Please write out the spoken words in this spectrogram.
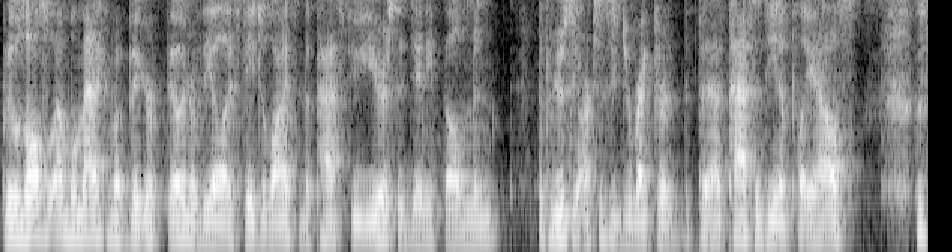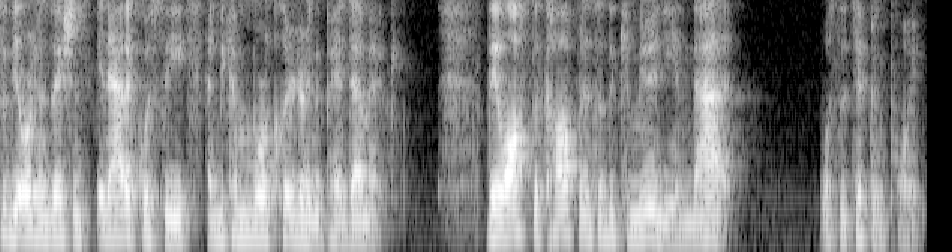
But it was also emblematic of a bigger failure of the LA Stage Alliance in the past few years, said Danny Feldman, the producing artistic director at the Pasadena Playhouse, who said the organization's inadequacy had become more clear during the pandemic. They lost the confidence of the community, and that was the tipping point.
